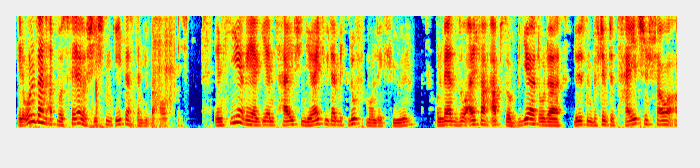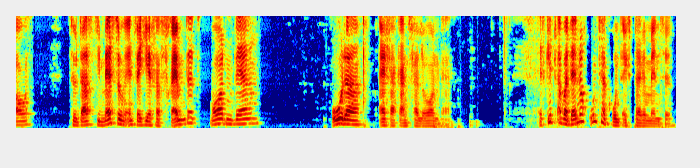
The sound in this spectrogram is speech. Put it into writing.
In unseren Atmosphäreschichten geht das dann überhaupt nicht. Denn hier reagieren Teilchen direkt wieder mit Luftmolekülen und werden so einfach absorbiert oder lösen bestimmte Teilchenschauer aus, sodass die Messungen entweder hier verfremdet worden wären oder einfach ganz verloren werden. Es gibt aber dennoch Untergrundexperimente,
